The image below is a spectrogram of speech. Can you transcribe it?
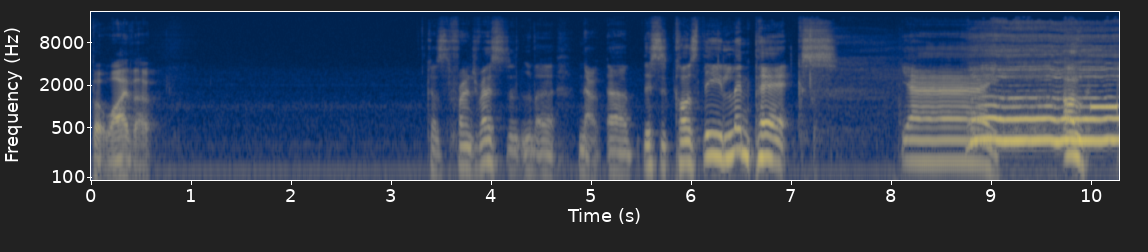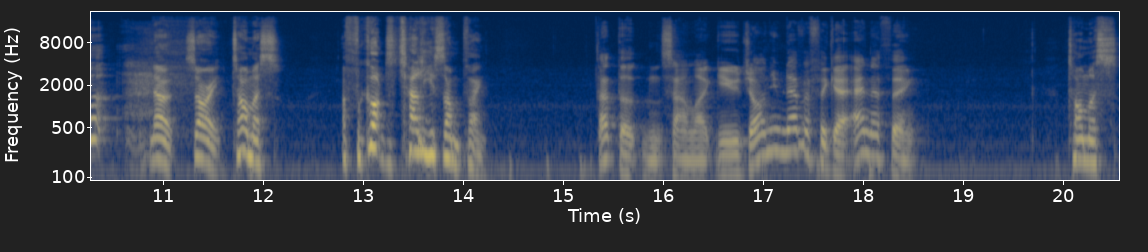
But why though? Because the French president. Uh, no, uh, this is because the Olympics. Yay! Oh. No, sorry, Thomas. I forgot to tell you something. That doesn't sound like you, John. You never forget anything. Thomas,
